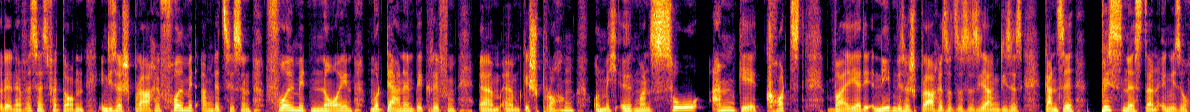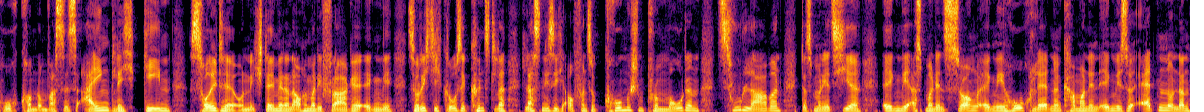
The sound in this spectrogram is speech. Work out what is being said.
oder was heißt verdorben, in dieser Sprache voll mit Anglizismen, voll mit neuen, modernen Begriffen ähm, ähm, gesprochen und mich irgendwann so angekotzt, weil ja die, neben dieser Sprache sozusagen dieses ganze Business dann irgendwie so hochkommt, um was es eigentlich gehen sollte. Und ich stelle mir dann auch immer die Frage, irgendwie, so richtig große Künstler, lassen die sich auch von so komischen Promotern zulabern, dass man jetzt hier irgendwie erstmal den Song irgendwie hochlädt, dann kann man den irgendwie so adden und dann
